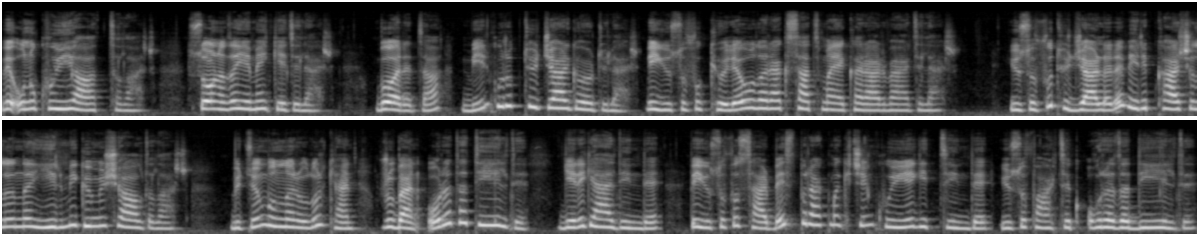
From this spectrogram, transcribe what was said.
ve onu kuyuya attılar. Sonra da yemek yediler. Bu arada bir grup tüccar gördüler ve Yusuf'u köle olarak satmaya karar verdiler. Yusuf'u tüccarlara verip karşılığında 20 gümüş aldılar. Bütün bunlar olurken Ruben orada değildi. Geri geldiğinde ve Yusuf'u serbest bırakmak için kuyuya gittiğinde Yusuf artık orada değildi.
